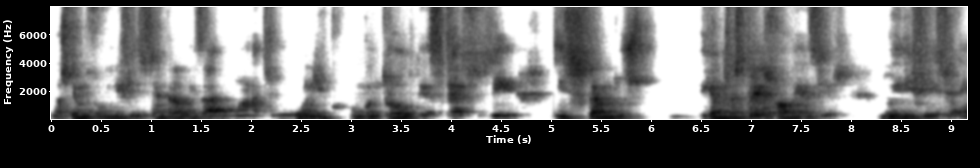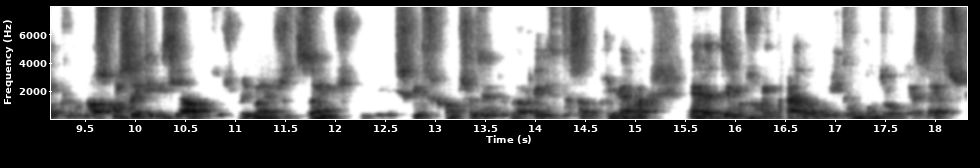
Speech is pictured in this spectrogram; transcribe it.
Nós temos um edifício centralizado num átrio único, com controle de acessos e e estamos, digamos, as três valências do edifício em que o nosso conceito inicial dos primeiros desenhos e esqueços que fomos fazendo da organização do programa era termos uma entrada única, um controle de acessos,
